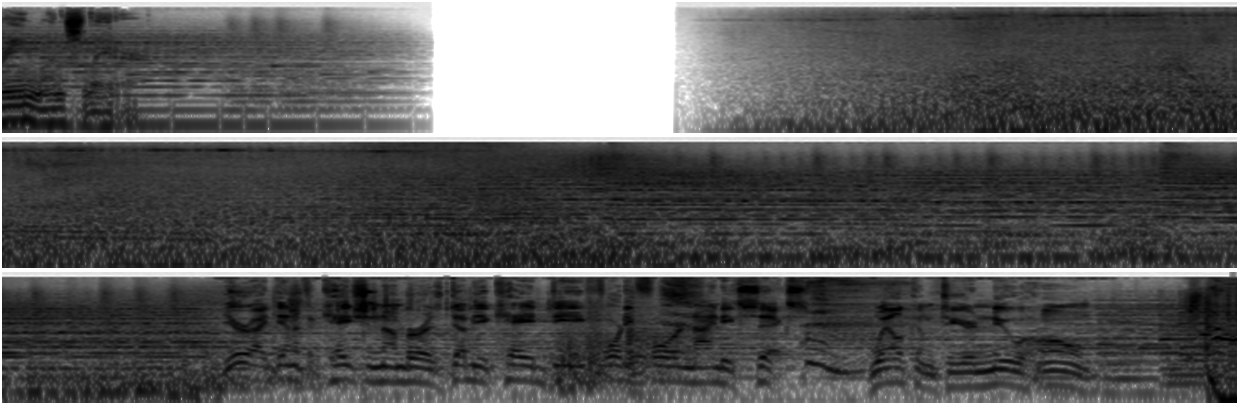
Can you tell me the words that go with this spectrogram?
Three months later, Your identification number is WKD 4496. Welcome to your new home.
